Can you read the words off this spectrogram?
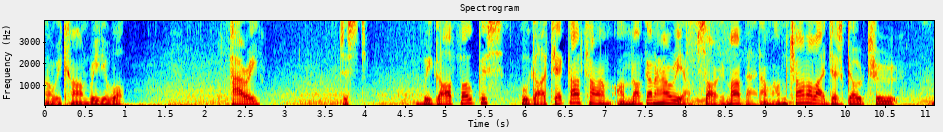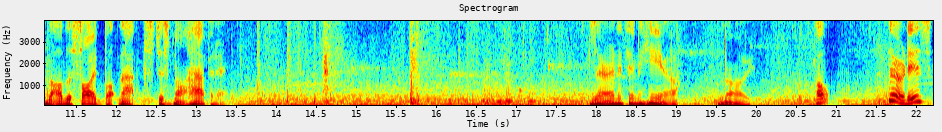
Oh, we can't read it. What? Harry, just we gotta focus. We gotta take our time. I'm not gonna hurry up. Sorry, my bad. I'm, I'm trying to like just go through the other side, but that's just not happening. Is there anything here? No. There it is.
